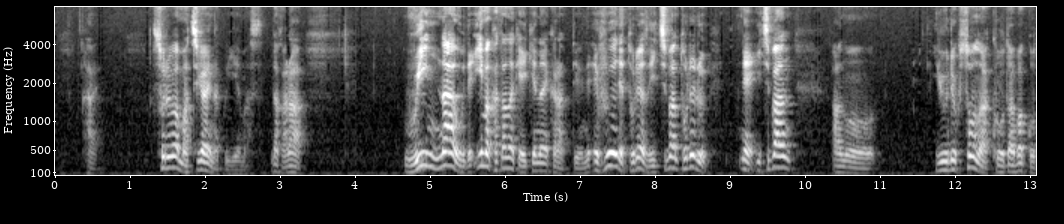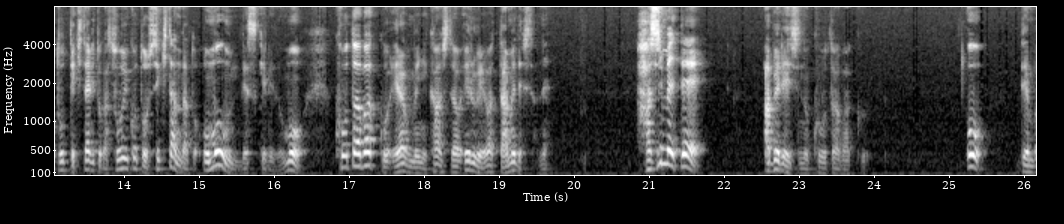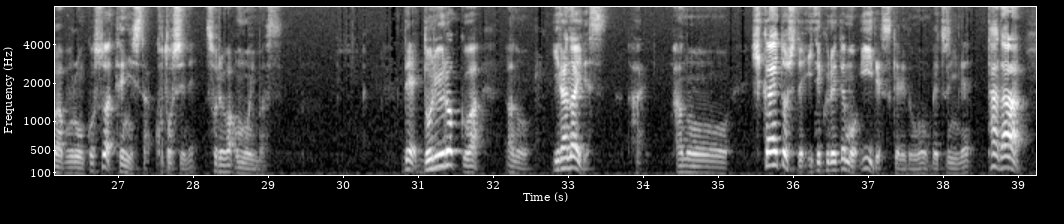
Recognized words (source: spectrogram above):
それは間違いなく言えます。だから、Win Now で今勝たなきゃいけないからっていうね、FA でとりあえず一番取れる、ね、一番、あの、有力そうなクォーターバックを取ってきたりとかそういうことをしてきたんだと思うんですけれども、クォーターバックを選ぶ目に関してはエルウェイはダメでしたね。初めてアベレージのクォーターバックをデンバーブロンコスは手にした今年ね、それは思います。で、ドリューロックは、あの、いらないです。はい。あの、控えとしていてくれてもいいですけれども、別にね。ただ、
